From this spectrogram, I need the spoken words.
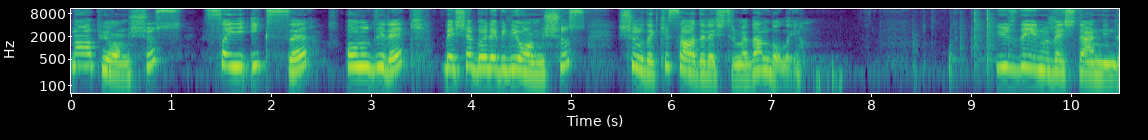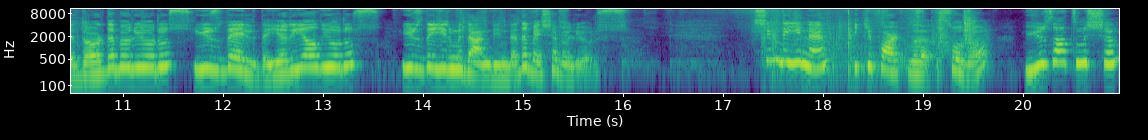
ne yapıyormuşuz? Sayı x ise onu direkt 5'e bölebiliyormuşuz. Şuradaki sadeleştirmeden dolayı. %25 dendiğinde 4'e bölüyoruz. %50 de yarıya alıyoruz. %20 dendiğinde de 5'e bölüyoruz. Şimdi yine iki farklı soru. 160'ın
